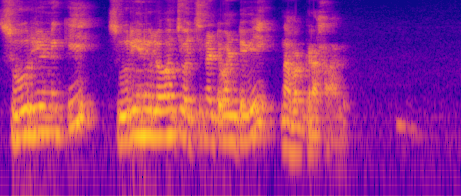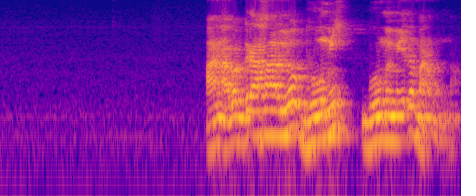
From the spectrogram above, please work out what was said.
సూర్యునికి సూర్యునిలోంచి వచ్చినటువంటివి నవగ్రహాలు. ఆ నవగ్రహాల్లో భూమి భూమి మీద మనం ఉన్నాం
